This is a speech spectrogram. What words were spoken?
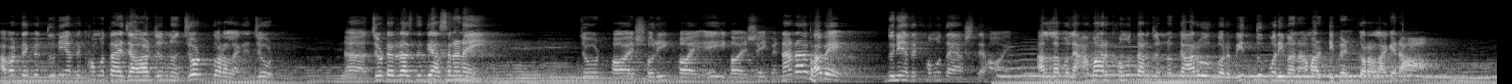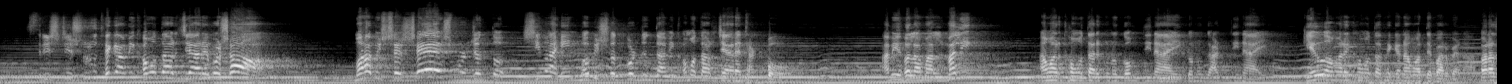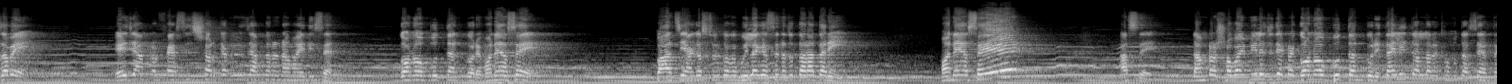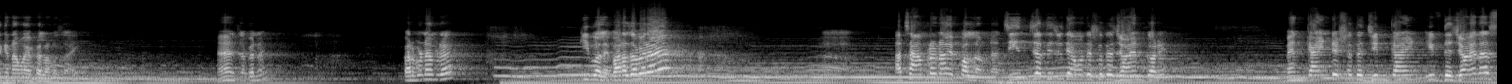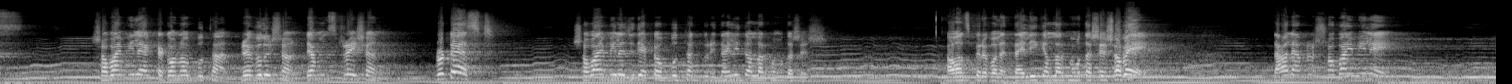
আবার দেখবেন দুনিয়াতে ক্ষমতায় যাওয়ার জন্য জোট করা লাগে, জোট। জোটের রাজনীতি আছে না নাই? জোট হয়, শরিক হয়, এই হয়, সেই নানা ভাবে দুনিয়াতে ক্ষমতায় আসতে হয়। আল্লাহ বলে, আমার ক্ষমতার জন্য কারও উপর বিন্দু পরিমাণ আমার ডিপেন্ড করা লাগে না। সৃষ্টি শুরু থেকে আমি ক্ষমতার চেয়ারে বসা। মহাবিশ্বের শেষ পর্যন্ত, সীমাহীন ভবিষ্যৎ পর্যন্ত আমি ক্ষমতার চেয়ারে থাকব। আমি হলাম আল মালিক। আমার ক্ষমতার কোনো কমতি নাই, কোনো ঘাটতি নাই। কেউ আমার ক্ষমতা থেকে নামাতে পারবে না। পারা যাবে? এই যে আমরা ফ্যাসিস্ট সরকারের যে আপনারা নামাই দিছেন, গণ অভ্যুত্থান করে, মনে আছে? পাঁচই আগস্টের কথা ভুলে গেছেন এত তাড়াতাড়ি? মনে আছে? আছে। তা আমরা সবাই মিলে যদি একটা গণ অভ্যুত্থান করি, তাইলেই তো আল্লাহর ক্ষমতা চেয়ার থেকে নামায় ফেলানো যায়। হ্যাঁ যাবে না? পারব না আমরা? কি বলে, পারা যাবে না? আচ্ছা আমরা না পারলাম না। জিন জাতি যদি আমাদের সাথে জয়েন করে ম্যানকাইন্ডের সাথে jinn kind if they join us সবাই মিলে একটা গণ অভ্যুত্থান রেভলিউশন ডেমনস্ট্রেশন প্রোটেস্ট সবাই মিলে যদি একটা অভ্যুত্থান করি তাইলেই তো আল্লাহর ক্ষমতা শেষ। আওয়াজ করে বলেন তাইলেই কি আল্লাহর ক্ষমতা শেষ হবে? তাহলে আমরা সবাই মিলে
